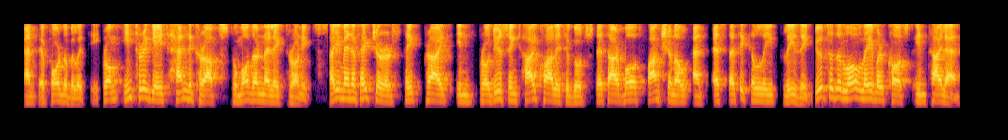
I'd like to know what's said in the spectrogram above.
and affordability. From intricate handicrafts to modern electronics, Thai manufacturers take pride in producing high quality goods that are both functional and aesthetically pleasing. Due to the low labor cost in Thailand,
